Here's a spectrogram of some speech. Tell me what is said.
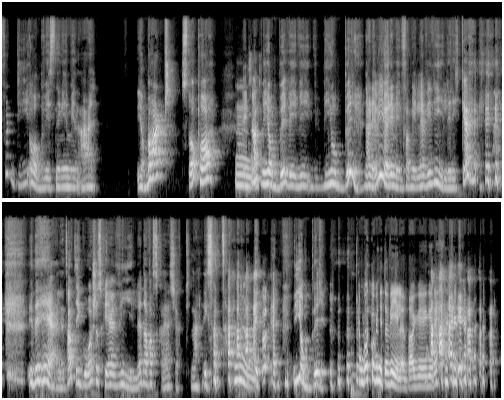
Fordi overbevisningen min er jobbe hardt, stå på. Ikke Mm. sant? Vi jobber, vi, vi, vi jobber. Det er det vi gjør i min familie. Vi hviler ikke. I det hele tatt. I går så skulle jeg hvile, da vaska jeg kjøkkenet. Ikke sant? Mm. Vi jobber. Du kan godt komme hit og hvile en dag, Guri.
